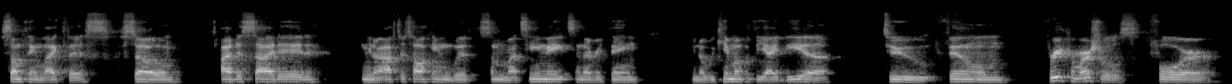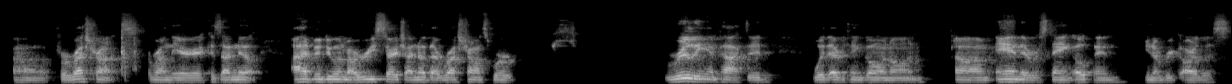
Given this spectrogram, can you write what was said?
something like this. So I decided, you know, after talking with some of my teammates and everything, you know, we came up with the idea to film free commercials for uh, for restaurants around the area because I know I had been doing my research. I know that restaurants were really impacted with everything going on, um, and they were staying open, you know, regardless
